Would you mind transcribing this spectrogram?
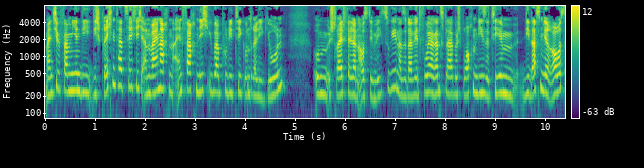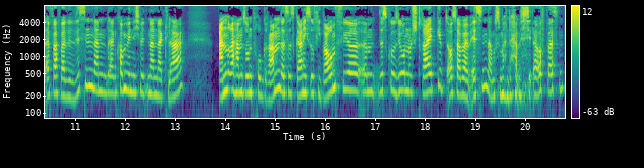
manche Familien, die, die sprechen tatsächlich an Weihnachten einfach nicht über Politik und Religion, um Streitfeldern aus dem Weg zu gehen. Also da wird vorher ganz klar besprochen, diese Themen, die lassen wir raus, einfach weil wir wissen, dann, dann kommen wir nicht miteinander klar. Andere haben so ein Programm, dass es gar nicht so viel Raum für ähm, Diskussionen und Streit gibt, außer beim Essen. Da muss man da ein bisschen aufpassen.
